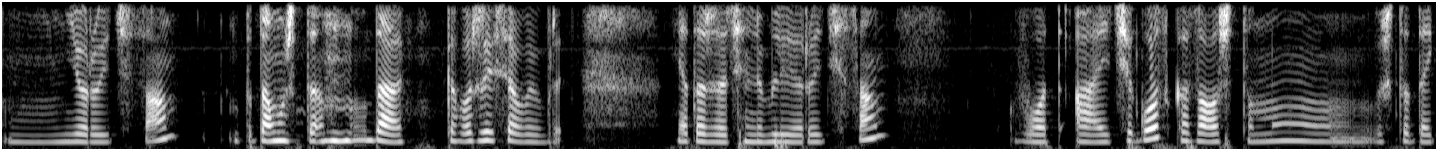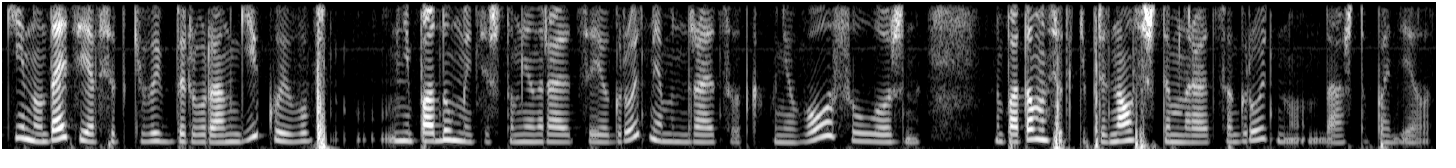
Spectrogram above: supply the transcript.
Йоруичи-сан, потому что, ну да, кого же еще выбрать? Я тоже очень люблю Йоруичи-сан. Вот, а Ичиго сказал, что, ну, вы что такие, ну, дайте я все-таки выберу Рангику, и вы не подумайте, что мне нравится ее грудь, мне нравится вот как у нее волосы уложены. Но потом он все-таки признался, что ему нравится грудь, ну, да, что поделать.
